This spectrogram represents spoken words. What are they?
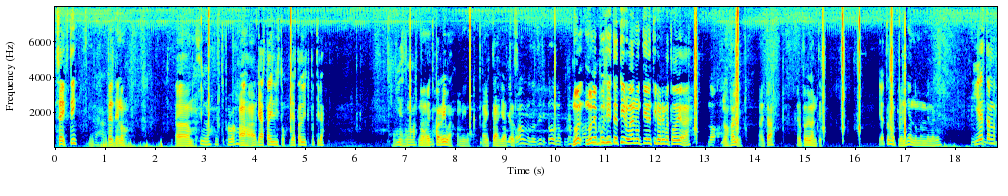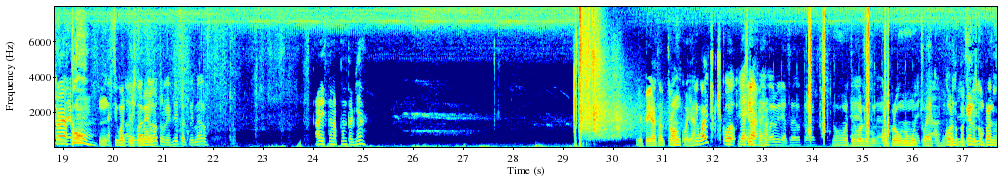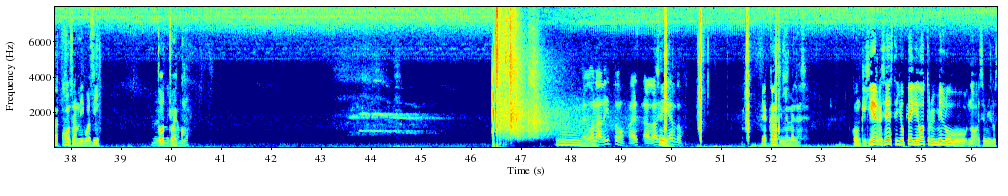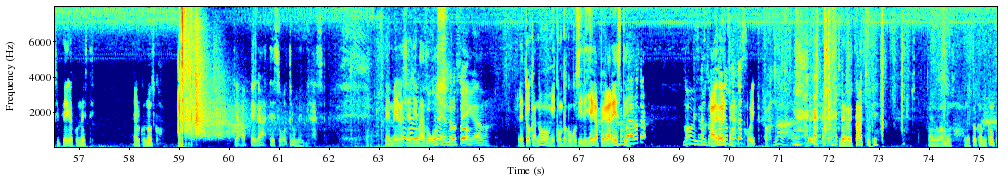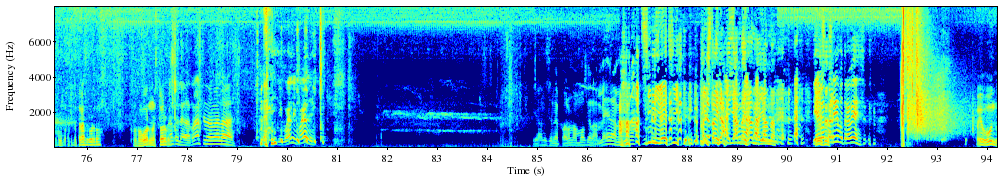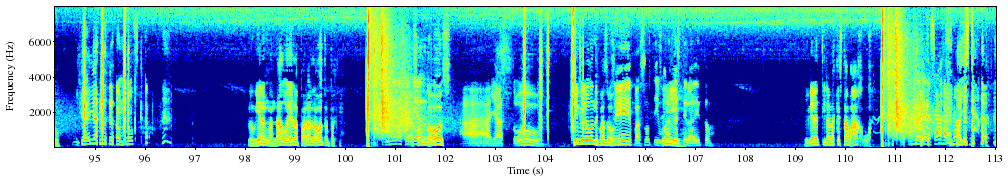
Safety. Espérate, no. Ah, Sí, ¿no? Este por abajo. ajá, ya está ahí listo. Ya está listo para tirar. Y este más No, para este para arriba, amigo. Ahí está, ya Ya todo, ¿no? Pues No, le pusiste tiro, ¿verdad? No tiene tiro arriba todavía, ¿verdad? No. No, jale. Ahí está. Mira para adelante. Ya estás aprendiendo, memela. ¿eh? Y esta no trae ¡pum! Es igual No, que el igual que el primero. otro riflito, el primero. Ah, está en la punta bien. Le pegas al tronco allá. Igual, chuc, chuc, o ya Eh, Sí, está. ajá. vuelve de hacer otra vez. No, este gordo compró uno muy chueco. Gordo, ¿para qué andas comprando esa cosa, amigo, así? Todo chueco. Mm, Pegó ladito, a este- al lado Sí. izquierdo. ya casi me melas. Con que hierres este, yo pegue otro y Milo... No, ese Milo sí pega con este. Ya lo conozco. Ya pegaste es otro, memelas. Memelas ya lleva dos. Le toca, no, mi compa Cuco, si le llega a pegar ¿Va a este. parar otra? No, se y las pues, toma. A ¿Las ver, dos ahorita, ahorita. ¿De retacho qué? Bueno, vamos, le toca a mi compa Cuco. Aquí para atrás, gordo. Por favor, no estorbes. ¿Cuánto le agarraste, mamela? Igual, igual. Se le paró una mosca en la mera, mira. sí, mire, sí. Ahí está, mira, ahí anda, ahí anda, ahí anda. Y ahí va para arriba otra vez. Fue uno. Y ahí anda la mosca. Le hubieran mandado a él a parar la otra para que. Son dos. Ah, ya estuvo. Sí, miró dónde pasó. Sí, pasó igual Sí. estiradito. Debiera tirar la que está abajo. Ándale a la caja. Ahí está.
